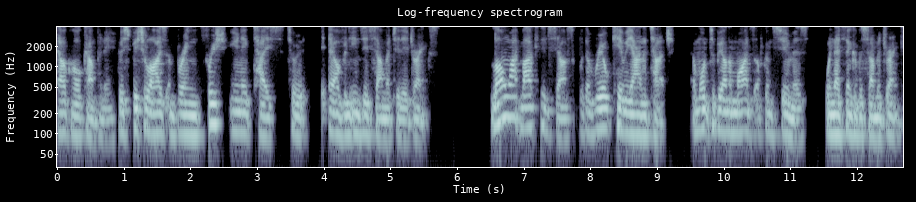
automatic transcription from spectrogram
alcohol company who specialise in bringing fresh, unique tastes to, of an NZ summer to their drinks. Long White market themselves with a real Kiwiana touch and want to be on the minds of consumers when they think of a summer drink.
